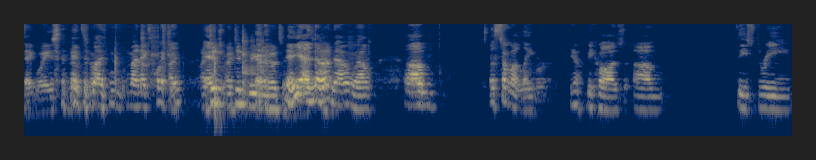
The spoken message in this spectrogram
segues into my my next question. I didn't. I didn't read my notes. yeah, no, no. Well, um, let's talk about labor. Yeah. Because um, these three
